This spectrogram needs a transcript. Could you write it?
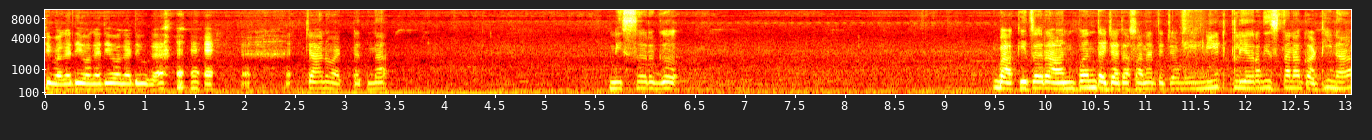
ती बघा ती बघा ती बघा ती बघा. छान वाटतात ना? निसर्ग. बाकीचं रान पण त्याच्यात असा ना त्याच्यामुळे नीट क्लिअर दिसताना कठीण हा.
